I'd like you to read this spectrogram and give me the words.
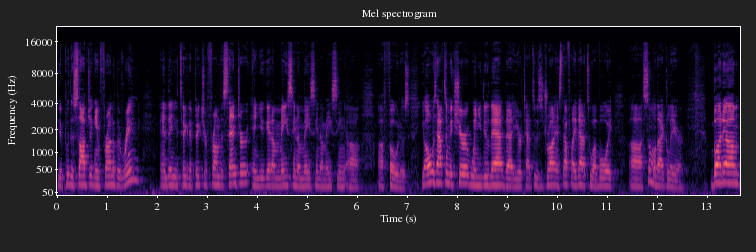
you put the subject in front of the ring and then you take the picture from the center and you get amazing, amazing, amazing uh, uh, photos. You always have to make sure when you do that that your tattoo is dry and stuff like that to avoid uh, some of that glare. But um,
